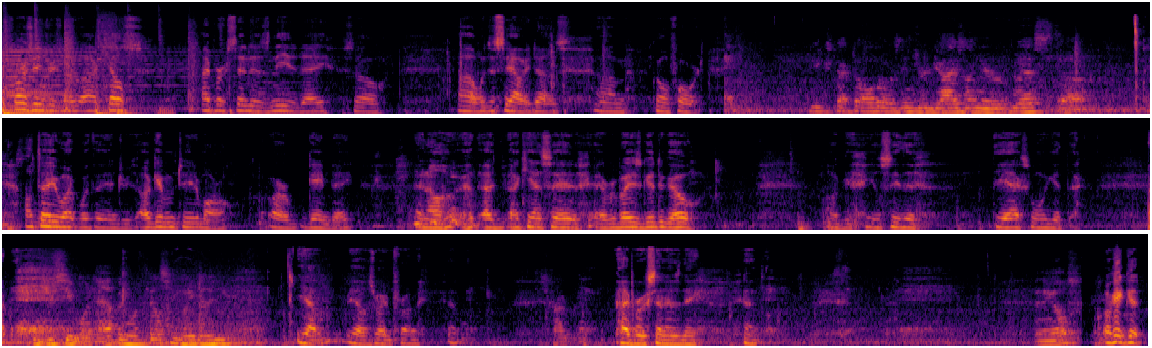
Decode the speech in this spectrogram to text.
As far as injuries, uh, Kels hyperextended his knee today, so uh, we'll just see how he does um, going forward. You expect all those injured guys on your list? Uh, I'll tell you what with the injuries. I'll give them to you tomorrow, or game day, and I'll. I, I can't say it. Everybody's good to go. I'll, you'll see the the acts when we get there. did you see what happened with Kelce when he got injured? Yeah, yeah, it was right in front of me. Yep. Describe that. Hyperextended his knee. Yep. Anything else? Okay, good.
